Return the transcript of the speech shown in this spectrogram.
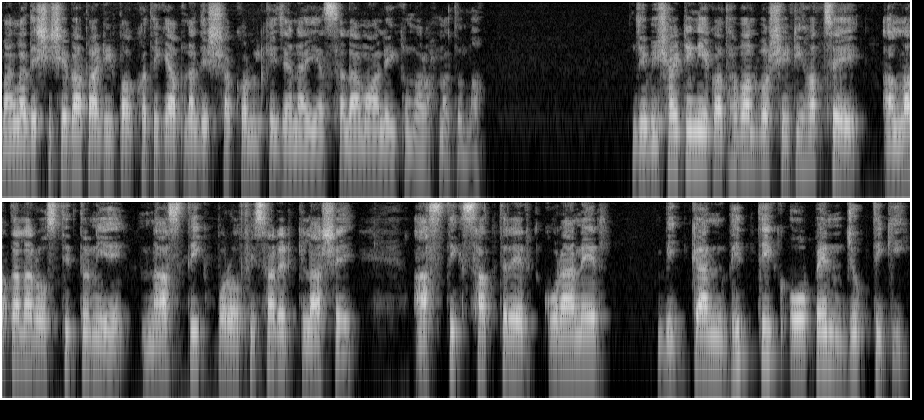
বাংলাদেশি সেবা পার্টির পক্ষ থেকে আপনাদের সকলকে জানাই আসসালামু আলাইকুম রহমতুল্লাহ। যে বিষয়টি নিয়ে কথা বলব সেটি হচ্ছে, আল্লাহ তালার অস্তিত্ব নিয়ে নাস্তিক প্রফেসরের ক্লাসে আস্তিক ছাত্রের কোরআনের বিজ্ঞান ভিত্তিক ওপেন যুক্তি কি?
